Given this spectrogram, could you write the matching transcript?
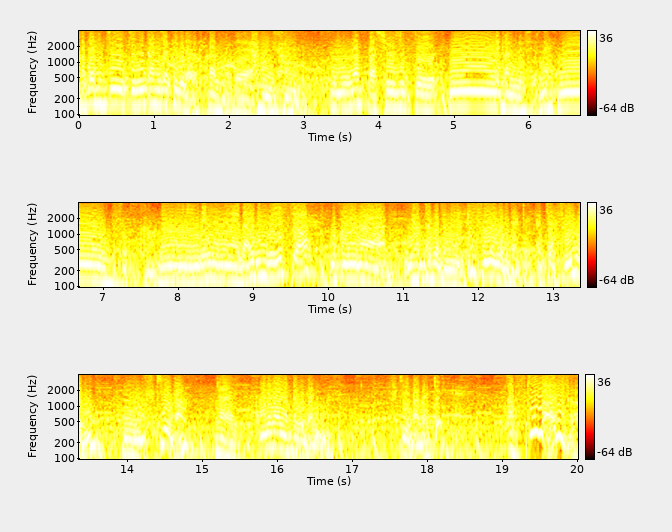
片道1時間弱ぐらいはかかるので、あはいはいうんやっぱ終日って感じですよね。うんそっか。うんでもねダイビングいいっすよ。僕まだやったことない。素潜りだけ。あじゃあ素潜り、うん、スキューバ？はい。あれはやったことあります。スキューバだけ。あスキューバあるんですか？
